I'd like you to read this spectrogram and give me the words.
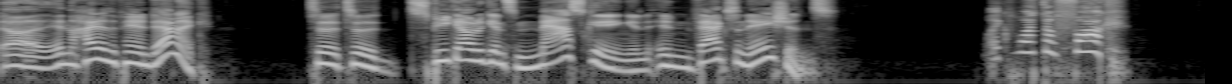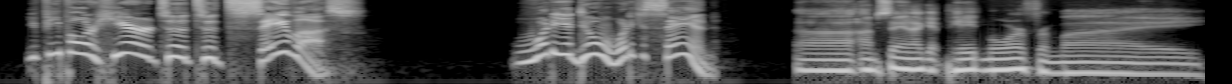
uh, in the height of the pandemic to to speak out against masking and, and vaccinations. Like what the fuck? You people are here to to save us. What are you doing? What are you saying? Uh, I'm saying I get paid more from my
